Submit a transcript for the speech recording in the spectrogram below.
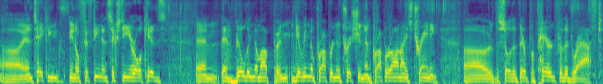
uh, and taking you know 15 and 16 year old kids and and building them up and giving them proper nutrition and proper on ice training uh, so that they're prepared for the draft.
